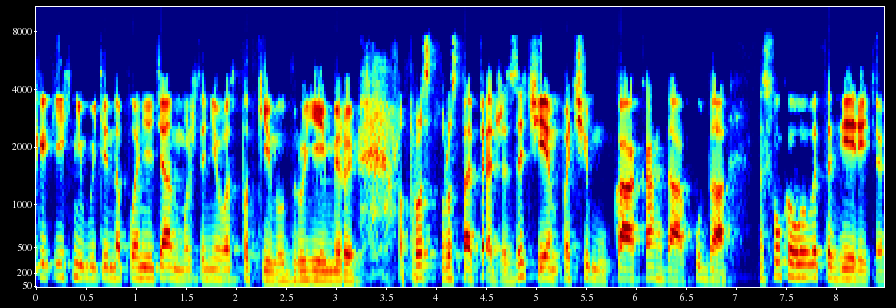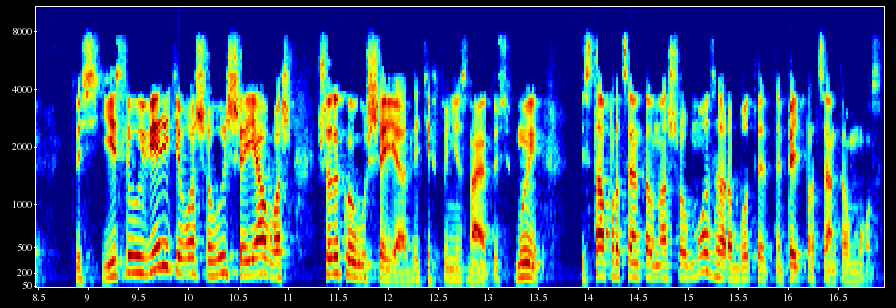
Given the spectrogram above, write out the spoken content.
каких-нибудь инопланетян, может, они вас подкинут в другие миры. А просто, просто, опять же, зачем, почему, как, когда, куда, насколько вы в это верите. То есть, если вы верите в ваше высшее я, ваш... что такое высшее я, для тех, кто не знает? То есть, мы из 100% нашего мозга работает на 5% мозг.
